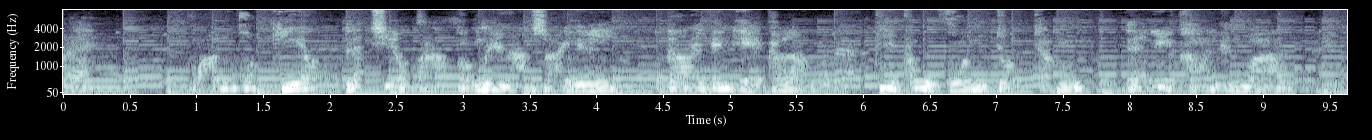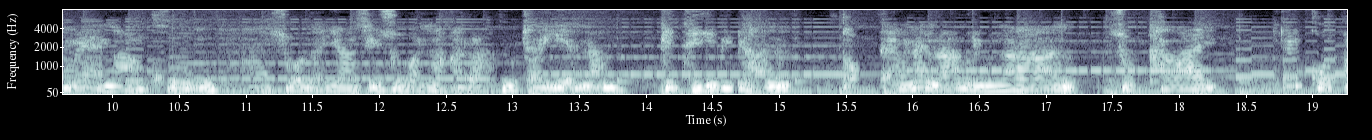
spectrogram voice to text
แรกความคดเคี้ยวและเชี่ยวกรากของแม่น้ำสายนี้กลายเป็นเอกลักษณ์ที่ผู้คนจดจำและเรียกขานกันว่า แม่น้ำโขง ส่วนพญาศรีสุวรรณนคราชผู้ใจเย็นนั้นพิถีพิถันตกแต่งแม่น้ำอยู่นาน สุดท้ายจึงขุดไป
